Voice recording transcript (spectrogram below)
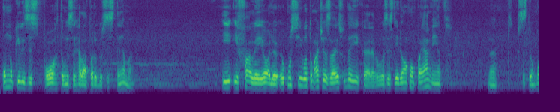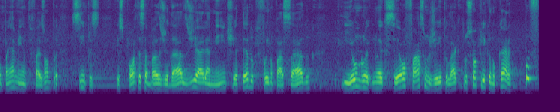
como que eles exportam esse relatório do sistema e, e falei, olha, eu consigo automatizar isso daí, cara, para vocês terem um acompanhamento. Né? Vocês terem um acompanhamento, faz um simples, exporta essa base de dados diariamente, até do que foi no passado, e eu no, no Excel faço um jeito lá que tu só clica no cara, puff,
